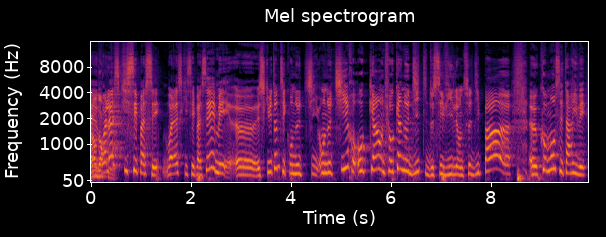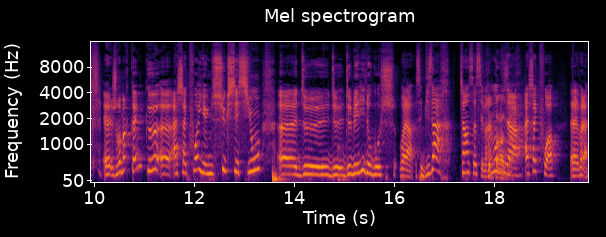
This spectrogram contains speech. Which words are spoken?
euh, voilà ce qui s'est passé. Voilà ce qui s'est passé. Mais euh, ce qui m'étonne, c'est qu'on ne, on ne tire aucun, on ne fait aucun audit de ces villes. On ne se dit pas comment c'est arrivé. je remarque quand même que à chaque fois, il y a une succession de, de, de mairies de gauche. Voilà, c'est bizarre. Tiens, ça c'est vraiment bizarre. À chaque fois. Euh, voilà.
